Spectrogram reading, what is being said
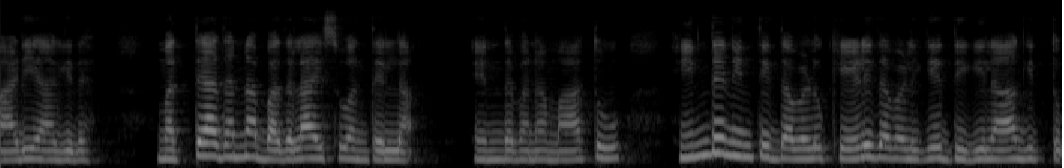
ಮಾಡಿ ಆಗಿದೆ ಮತ್ತೆ ಅದನ್ನು ಬದಲಾಯಿಸುವಂತಿಲ್ಲ ಎಂದವನ ಮಾತು ಹಿಂದೆ ನಿಂತಿದ್ದವಳು ಕೇಳಿದವಳಿಗೆ ದಿಗಿಲಾಗಿತ್ತು.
